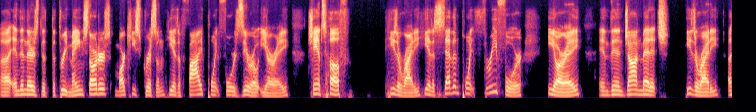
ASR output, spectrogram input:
Uh, and then there's the, the three main starters Marquis Grissom, he has a 5.40 ERA. Chance Huff, he's a righty, he has a 7.34 ERA. And then John Medich, he's a righty, a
